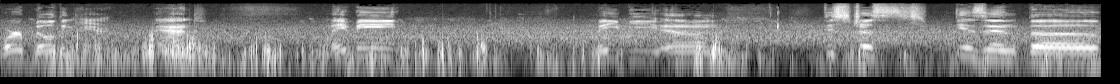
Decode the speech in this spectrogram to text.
we're building here. And maybe, maybe, um, this just isn't the,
